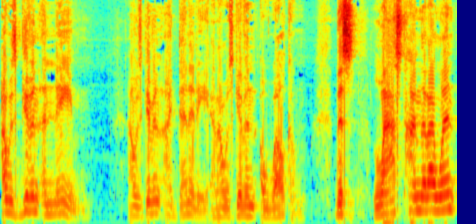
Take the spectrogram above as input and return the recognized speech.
I was given a name, I was given identity, and I was given a welcome. This last time that I went,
